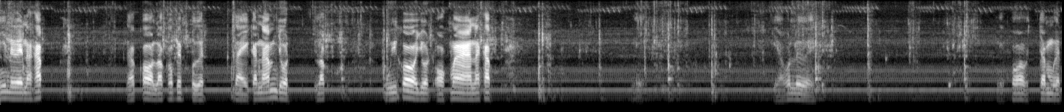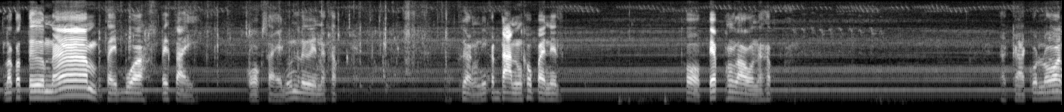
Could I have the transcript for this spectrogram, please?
นี่เลยนะครับ แล้วก็เราก็ไปเปิดใส่กระน้ำหยดแล้วปุ๋ยก็หยดออกมานะครับ เดี๋ยวเลยนี่พอจะหมดแล้วก็เติมน้ำใส่บัวไปใส่กรอกใส่นู้นเลยนะครับ เครื่องนี้ก็ดันเข้าไปในท่อแป๊บของเรานะครับ อากาศก็ร้อน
